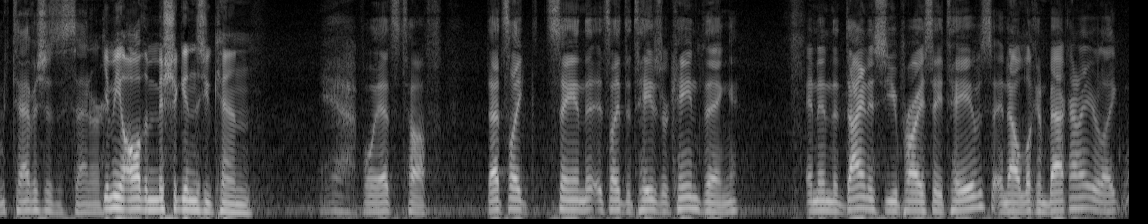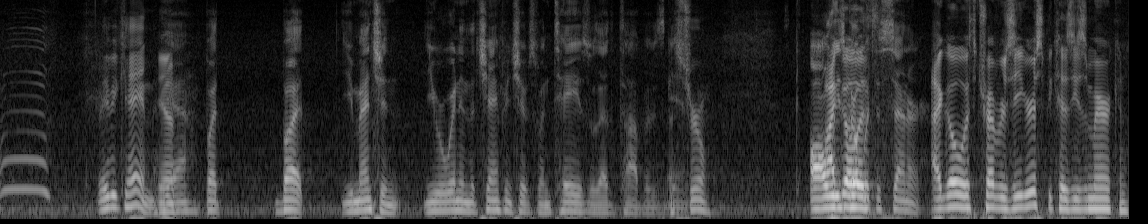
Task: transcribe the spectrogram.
McTavish is the center. Give me all the Michigans you can. Yeah, boy, that's tough. That's like saying that it's like the Toews or Kane thing, and in the dynasty you probably say Toews, and now looking back on it, you're like, mm, maybe Kane. Yeah. yeah, but but you mentioned you were winning the championships when Toews was at the top of his game. That's true. Always I go go, with- with the center. I go with Trevor Zegras because he's American.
